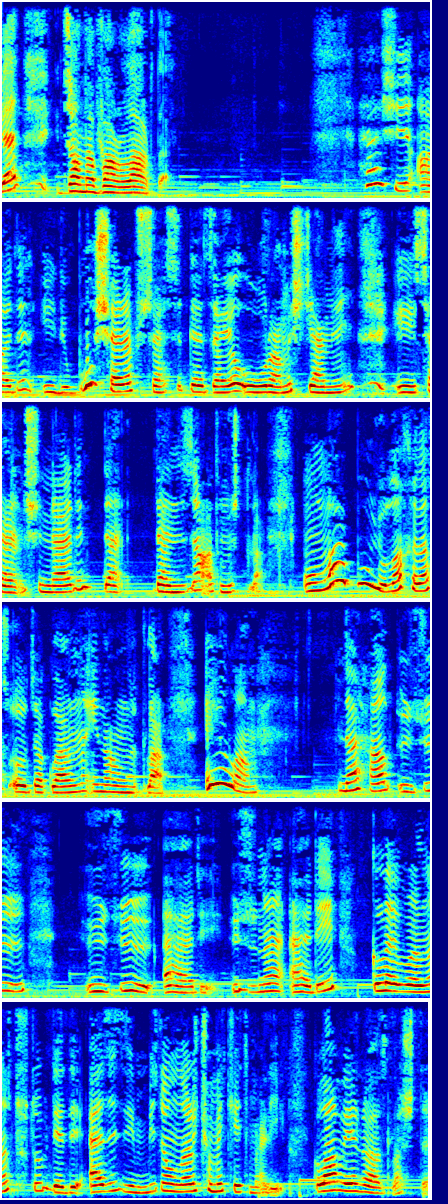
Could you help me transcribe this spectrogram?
yeyən canavarlardır. Hər şey aydın idi. Bu şərəf şəxsi qəzaya uğramış gəminin e, sərnişinlərin də dənizə atmışdılar. Onlar bu yola xilas olacaqlarına inanırdılar. Elan dərhal üzü üzü əri, üzünə əri Qlaverını tutub dedi: "Əzizim, biz onlara kömək etməliyik." Qlaver razılaşdı.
